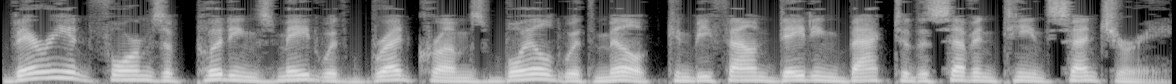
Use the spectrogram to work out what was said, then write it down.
Variant forms of puddings made with breadcrumbs boiled with milk can be found dating back to the 17th century.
